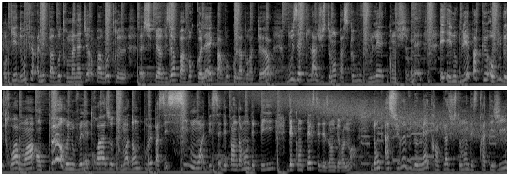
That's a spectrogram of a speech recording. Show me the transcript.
ok, de vous faire aimer par votre manager, par votre euh, superviseur, par vos collègues, par vos collaborateurs. Vous êtes là justement parce que vous voulez être confirmé. Et, n'oubliez pas qu'au bout de trois mois, on peut renouveler trois autres mois. Donc, vous pouvez passer six mois d'essai, dépendamment des pays, des contextes et des environnements. Donc, assurez-vous de mettre en place justement des stratégies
